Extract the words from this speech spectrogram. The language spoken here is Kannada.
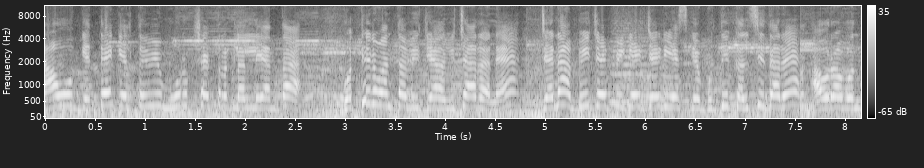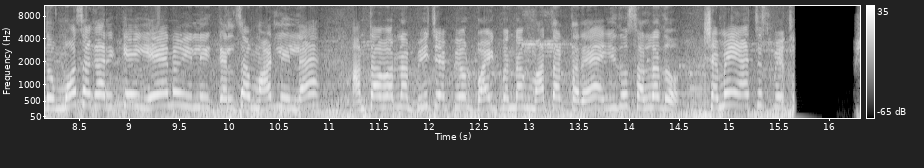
ನಾವು ಗೆದ್ದೇ ಗೆಲ್ತೀವಿ ಮೂರು ಕ್ಷೇತ್ರಗಳಲ್ಲಿ ಅಂತ ಗೊತ್ತಿರುವಂತ ವಿಚಾರ ವಿಚಾರನೇ. ಜನ ಬಿಜೆಪಿಗೆ, ಜೆ ಡಿ ಎಸ್ಗೆ ಬುದ್ಧಿ ಕಲಿಸಿದ್ದಾರೆ. ಅವರ ಒಂದು ಮೋಸಗಾರಿಕೆ ಏನು ಇಲ್ಲಿ ಕೆಲಸ ಮಾಡಲಿಲ್ಲ. ಅಂಥವ್ರನ್ನ ಬಿ ಜೆ ಪಿಯವ್ರು ಬಾಯಿಗೆ ಬಂದಂಗೆ ಮಾತಾಡ್ತಾರೆ. ಇದು ಸಲ್ಲದು. ಕ್ಷಮೆ ಯಾಚಿಸ್ಬೇಕು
